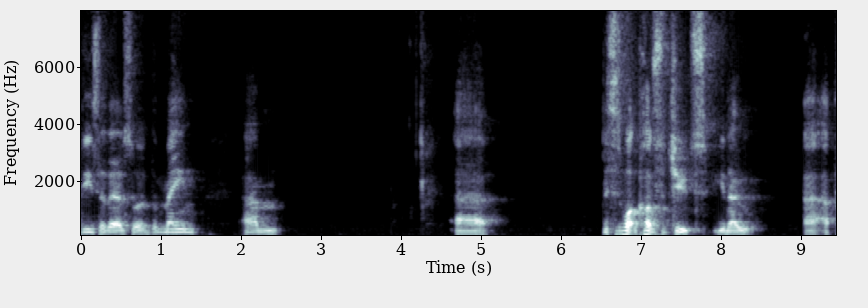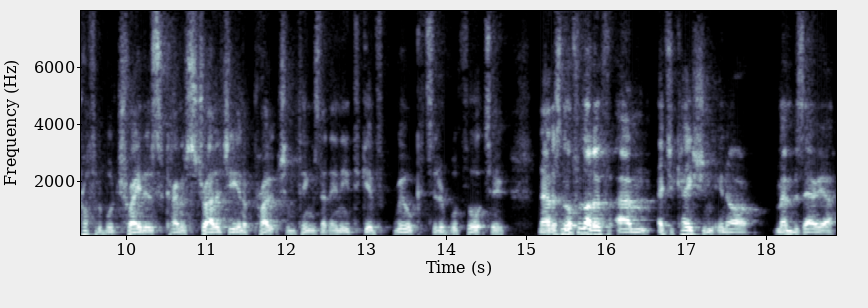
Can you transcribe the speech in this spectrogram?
these are the sort of the main um, uh, this is what constitutes, you know, uh, a profitable trader's kind of strategy and approach and things that they need to give real considerable thought to. Now, there's an awful lot of um, education in our members area,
